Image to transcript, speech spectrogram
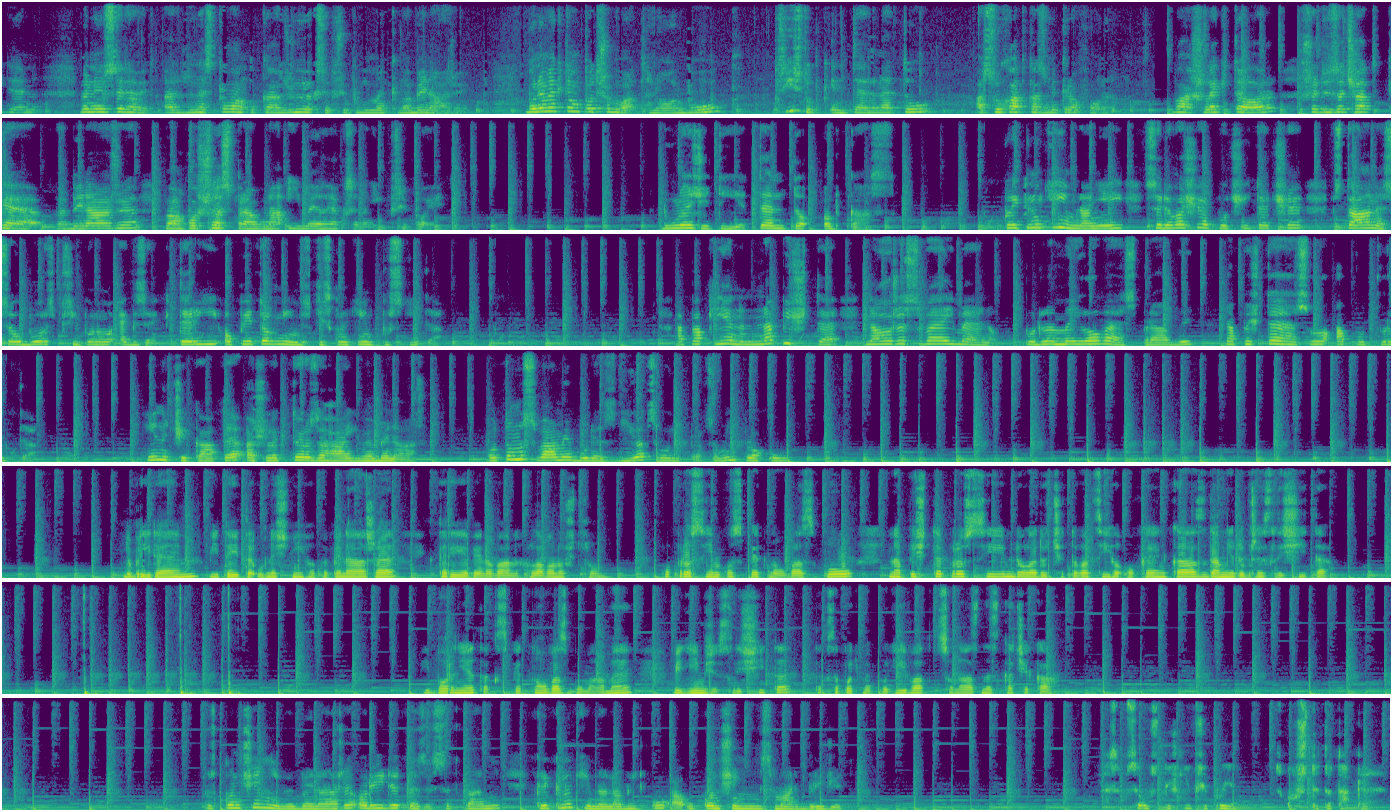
Dobrý den, jmenuji se David a dneska vám ukážu, jak se připojíme k webináři. Budeme k tomu potřebovat notebook, přístup k internetu a sluchátka s mikrofonem. Váš lektor před začátkem webináře vám pošle zprávu na e-mail, jak se na něj připojit. Důležitý je tento odkaz. Kliknutím na něj se do vašeho počítače stáhne soubor s příponou exe, který opětovným stisknutím pustíte. A pak jen napište nahoře své jméno. Podle mailové zprávy napište heslo a potvrďte. Jen čekáte, až lektor zahájí webinář. Potom s vámi bude sdílet svoji pracovní plochu. Dobrý den, vítejte u dnešního webináře, který je věnován hlavonožcům. Poprosím o zpětnou vazbu, napište prosím dole do četovacího okénka, zda mě dobře slyšíte. Výborně, tak zpětnou vazbu máme, vidím, že slyšíte, tak se pojďme podívat, co nás dneska čeká. Po skončení webináře odejdete ze setkání kliknutím na nabídku a ukončením Smart Bridget. Já jsem se úspěšně připojil. Zkuste to také.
